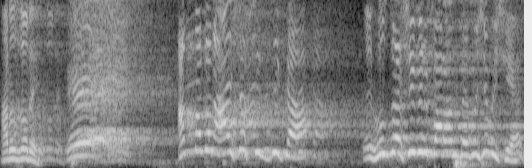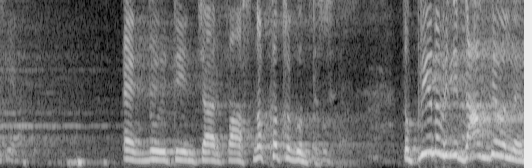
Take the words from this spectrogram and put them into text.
আরও জোরে। আমাদের আয়সা সিদ্দিকা ওই হুজরা শিবির বারান্দায় বসে বসে এক, দুই, তিন, চার, পাঁচ নক্ষত্র গুনতেছে। তো প্রিয় নবীজি ডাক দিয়ে বললেন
